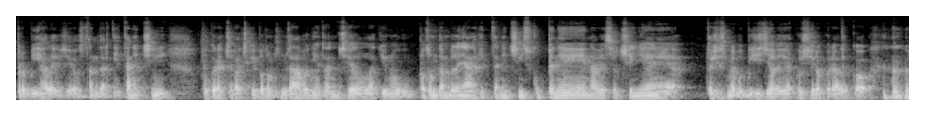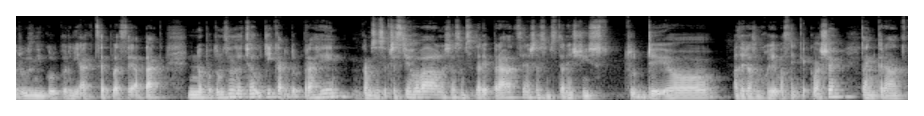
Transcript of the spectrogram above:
probíhaly že jo, standardně taneční, pokračovačky, potom jsem závodně tančil latinu, potom tam byly nějaké taneční skupiny na Vysočině, takže jsme objížděli jako široko daleko různý kulturní akce, plesy a tak. No potom jsem začal utíkat do Prahy, kam jsem se přestěhoval, našel jsem si tady práci, našel jsem si taneční studio a teď jsem chodil vlastně ke Kvaše. Tenkrát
